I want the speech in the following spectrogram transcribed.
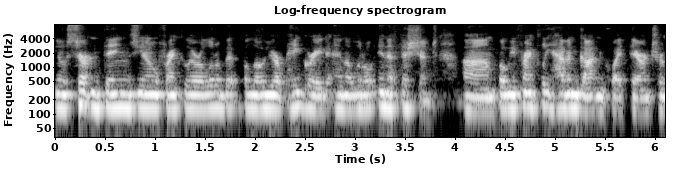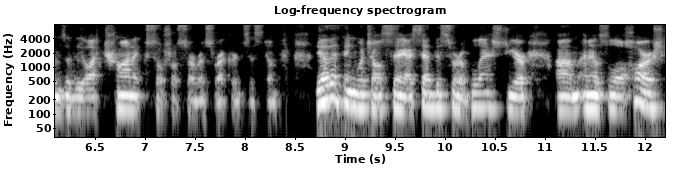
you know, certain things, you know, frankly, are a little bit below your pay grade and a little inefficient. Um, but we frankly haven't gotten quite there in terms of the electronic social service record system. The other thing, which I'll say, I said this sort of last year, um, and it was a little harsh,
